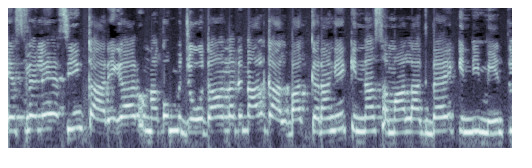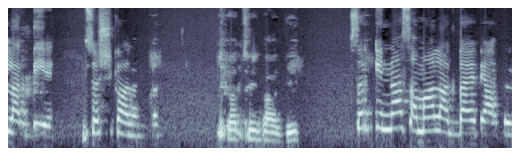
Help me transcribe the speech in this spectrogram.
ਇਸ ਵੇਲੇ ਅਸੀਂ ਕਾਰੀਗਰ ਉਹਨਾਂ ਕੋਲ ਮੌਜੂਦ ਆ ਉਹਨਾਂ ਦੇ ਨਾਲ ਗੱਲਬਾਤ ਕਰਾਂਗੇ ਕਿੰਨਾ ਸਮਾਂ ਲੱਗਦਾ ਹੈ ਕਿੰਨੀ ਮਿਹਨਤ ਲੱਗਦੀ ਹੈ। ਸਤਿ ਸ਼੍ਰੀ ਅਕਾਲ ਅੰਕਲ। ਸਤਿ ਸ੍ਰੀ ਅਕਾਲ ਜੀ। ਸਰ ਕਿੰਨਾ ਸਮਾਂ ਲੱਗਦਾ ਹੈ ਤਿਆਰ ਕਰਨ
